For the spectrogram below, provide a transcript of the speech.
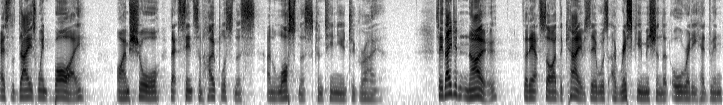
As the days went by, I am sure that sense of hopelessness and lostness continued to grow. See, they didn't know that outside the caves there was a rescue mission that already had been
